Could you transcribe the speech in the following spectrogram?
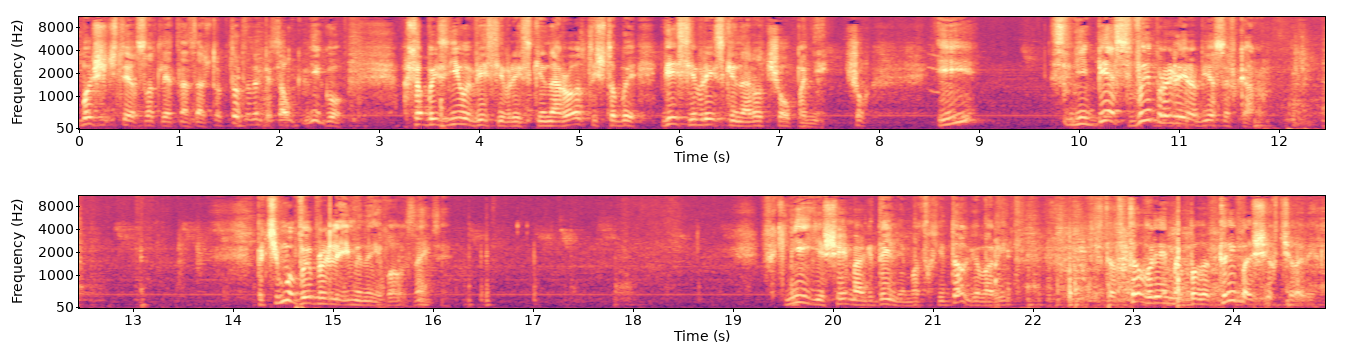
больше 400 лет назад, что кто-то написал книгу, чтобы из него весь еврейский народ, и чтобы весь еврейский народ шел по ней. Шел. И с небес выбрали Рабьесов Кару. Почему выбрали именно его, знаете? В книге Шей Магдели Матхидо говорит, что в то время было три больших человека.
